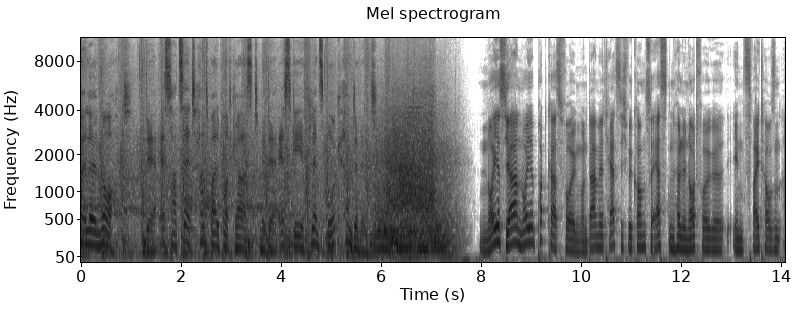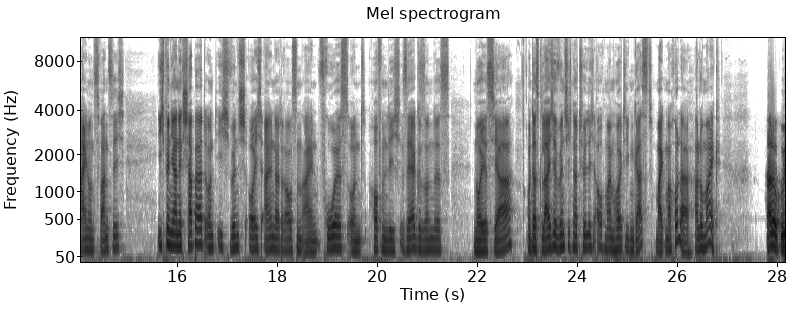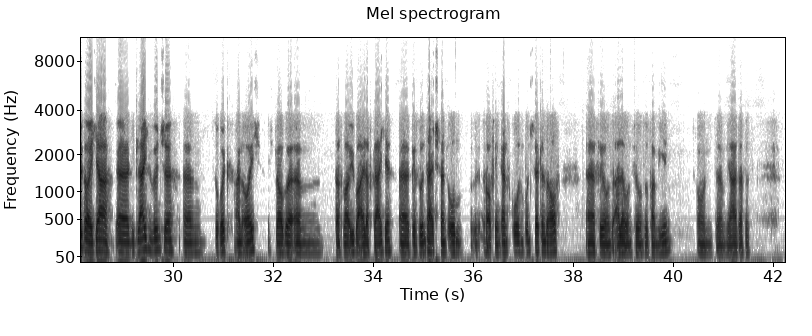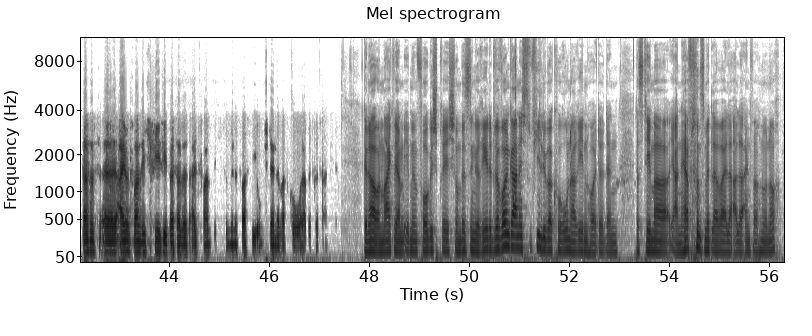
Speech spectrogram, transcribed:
Hölle Nord, der SHZ Handball Podcast mit der SG Flensburg Handewitt. Neues Jahr, neue Podcast-Folgen und damit herzlich willkommen zur ersten Hölle Nord-Folge in 2021. Ich bin Janik Schappert und ich wünsche euch allen da draußen ein frohes und hoffentlich sehr gesundes neues Jahr. Und das gleiche wünsche ich natürlich auch meinem heutigen Gast, Mike Machulla. Hallo Mike. Hallo, grüß euch. Ja, äh, die gleichen Wünsche ähm, zurück an euch. Ich glaube, ähm, das war überall das Gleiche. Äh, Gesundheit stand oben auf den ganz großen Wunschzetteln drauf äh, für uns alle und für unsere Familien. Und ähm, ja, dass es, dass es äh, 21 viel, viel besser wird als 20, zumindest was die Umstände, was Corona betrifft. Genau, und Mike, wir haben eben im Vorgespräch schon ein bisschen geredet. Wir wollen gar nicht viel über Corona reden heute, denn das Thema ja, nervt uns mittlerweile alle einfach nur noch.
